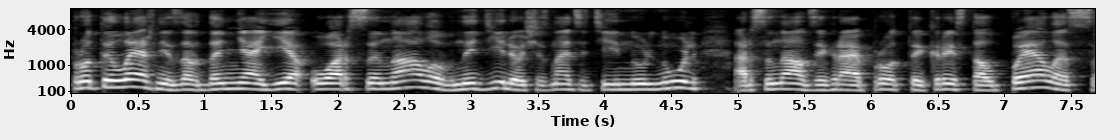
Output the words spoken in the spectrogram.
протилежні завдання є у Арсеналу в неділю о 16.00. Арсенал зіграє проти Кристал Пелес.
